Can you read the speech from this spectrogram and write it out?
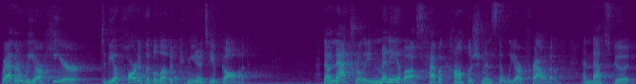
Rather, we are here to be a part of the beloved community of God. Now, naturally, many of us have accomplishments that we are proud of, and that's good.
